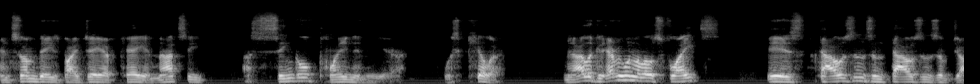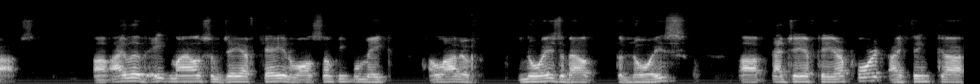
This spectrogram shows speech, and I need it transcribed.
and some days by JFK and not see a single plane in the air was killer. I mean, I look at every one of those flights is thousands and thousands of jobs. Uh, I live eight miles from JFK, and while some people make a lot of noise about the noise uh, at JFK Airport. I think uh,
